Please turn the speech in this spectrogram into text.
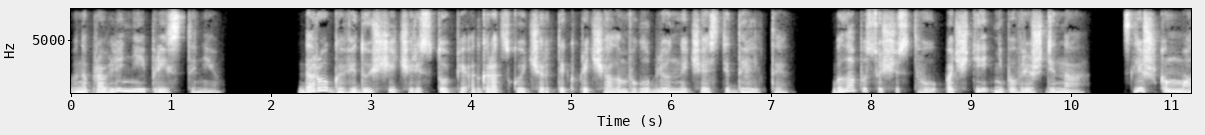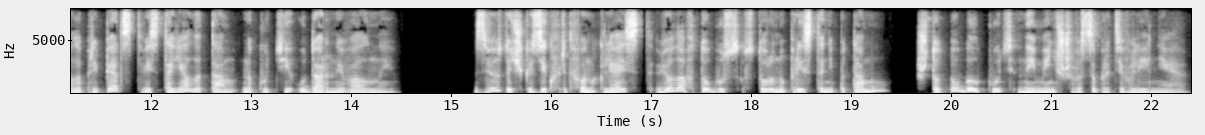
в направлении пристани. Дорога, ведущая через топи от городской черты к причалам в углубленной части дельты, была по существу почти не повреждена. Слишком мало препятствий стояло там на пути ударной волны. Звездочка Зигфрид фон Кляйст вел автобус в сторону пристани потому, что то был путь наименьшего сопротивления.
